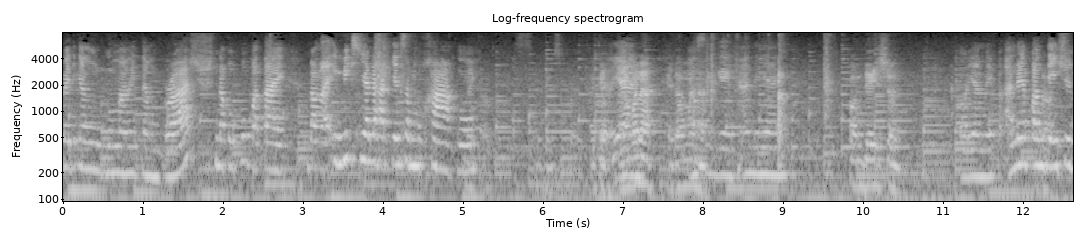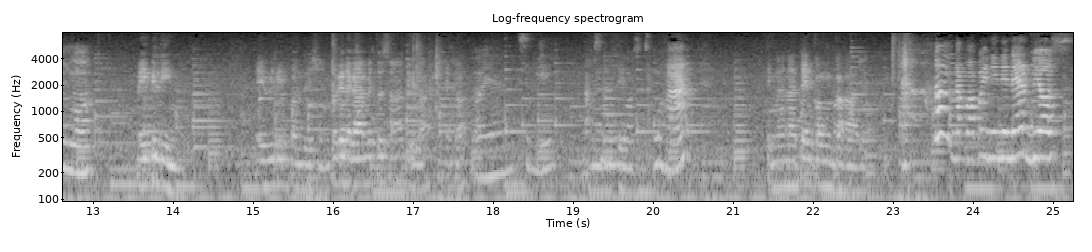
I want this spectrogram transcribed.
pwede kang gumamit ng brush. Naku po, patay. Baka i-mix niya lahat yan sa mukha ko. Okay, Ayan. ito muna. Ito O, muna. sige, ano yan? Foundation. O, yan, may, ano yung foundation mo? Maybelline. Maybelline foundation. Ito ginagamit to sa ano, di ba? Ito. O, yan, sige. Taksan Tingnan natin. mo. mo, ha? Tingnan natin kung kakaya. Ay, naku, ako'y nininervyos.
